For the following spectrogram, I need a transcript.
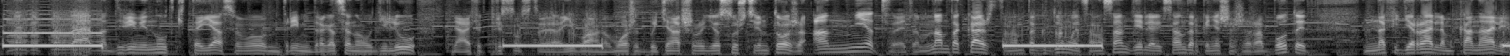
Но он говорит, ну ладно, две минутки-то я своего времени драгоценного уделю на эффект присутствия Ивану, может быть, и нашим радиослушателям тоже. А нет, это нам так кажется, нам так думается. А на самом деле Александр, конечно же, работает на федеральном канале.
